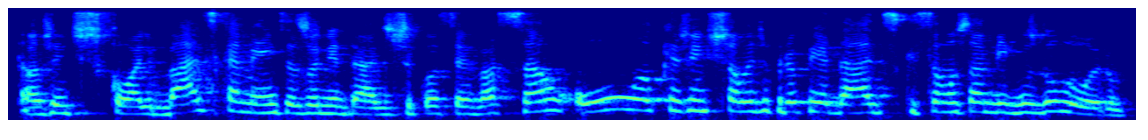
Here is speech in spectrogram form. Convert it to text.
Então, a gente escolhe basicamente as unidades de conservação ou o que a gente chama de propriedades que são os amigos do louro.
